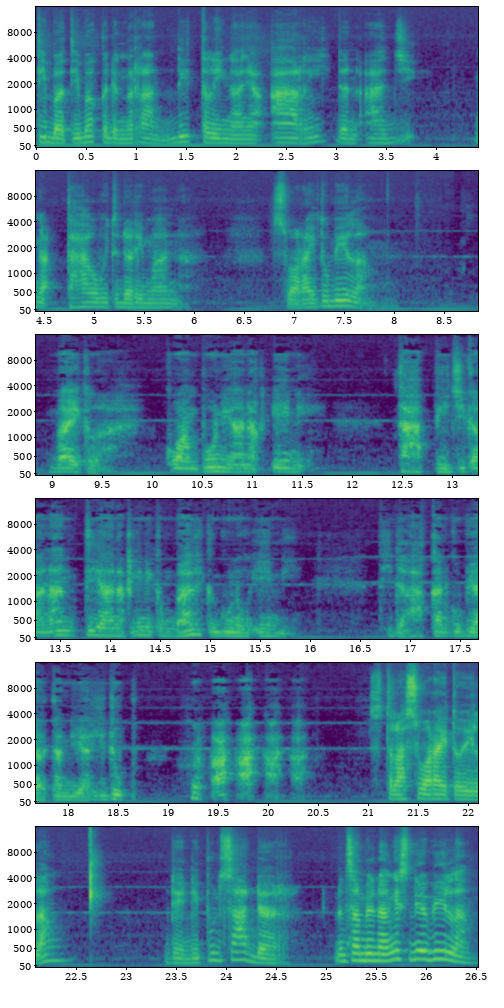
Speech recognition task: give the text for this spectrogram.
tiba-tiba kedengeran di telinganya Ari dan Aji. Gak tahu itu dari mana. Suara itu bilang, Baiklah, kuampuni anak ini. Tapi jika nanti anak ini kembali ke gunung ini, tidak akan kubiarkan dia hidup. Setelah suara itu hilang, Dendi pun sadar. Dan sambil nangis dia bilang,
